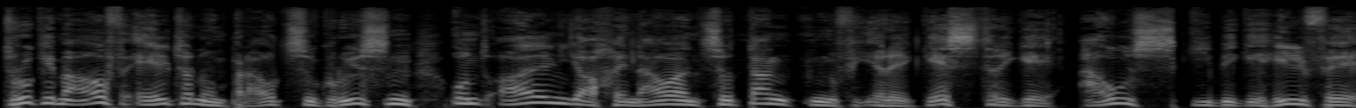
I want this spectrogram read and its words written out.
trug ihm auf, Eltern und Braut zu grüßen und allen Jachenauern zu danken für ihre gestrige, ausgiebige Hilfe,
